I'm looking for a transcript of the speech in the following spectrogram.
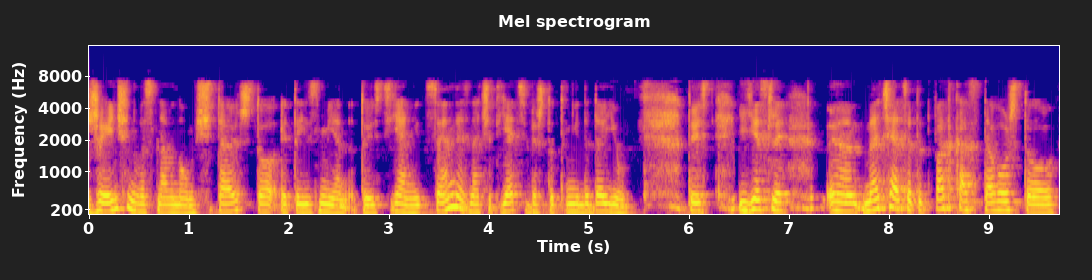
женщин в основном считают, что это измена. То есть я не ценная, значит, я тебе что-то не додаю. То есть, если э, начать этот подкаст с того, что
